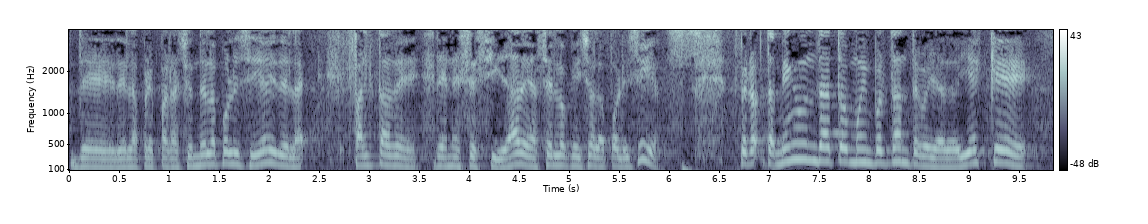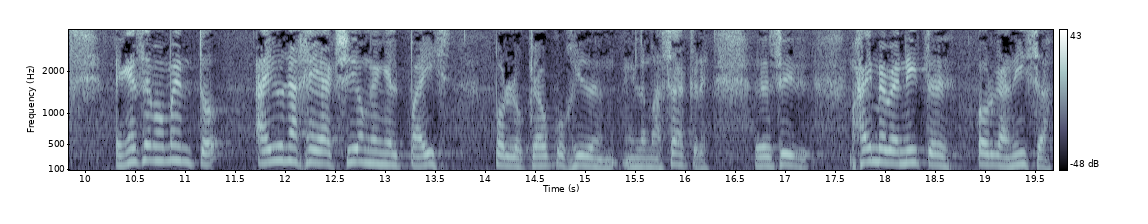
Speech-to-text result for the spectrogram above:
de, la preparación de la policía y de la falta de, necesidad de hacer lo que hizo la policía. Pero también un dato muy importante, Collado, y es que en ese momento hay una reacción en el país por lo que ha ocurrido en, la masacre. Es decir, Jaime Benítez organiza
